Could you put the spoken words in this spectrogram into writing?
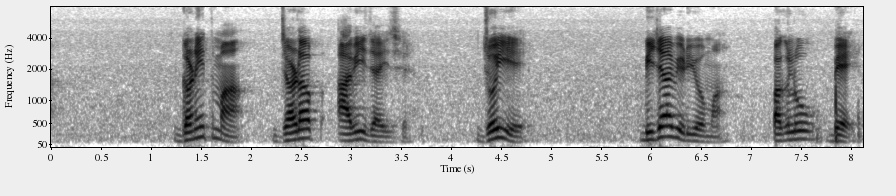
ગણિતમાં ઝડપ આવી જાય છે. જોઈએ બીજા વિડીયોમાં. પગલું બે.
